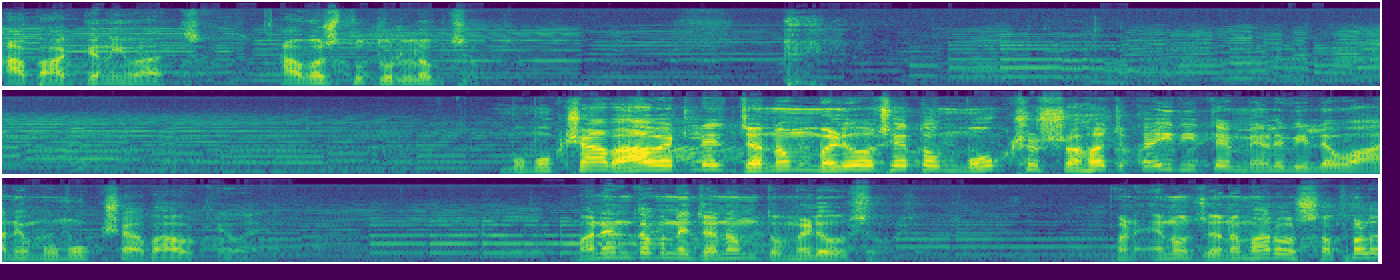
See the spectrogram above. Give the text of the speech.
આ ભાગ્યની વાત છે. આ વસ્તુ દુર્લભ છે. મુમુક્ષા ભાવ એટલે જન્મ મળ્યો છે તો મોક્ષ સહજ કઈ રીતે મેળવી લેવો? આને મુમુક્ષા ભાવ કહેવાય. મને તમને જન્મ તો મળ્યો છે. પણ એનો જન્મારો સફળ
